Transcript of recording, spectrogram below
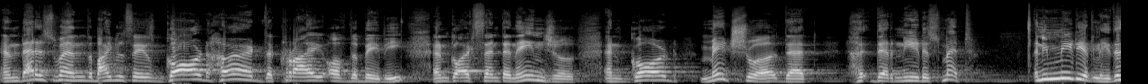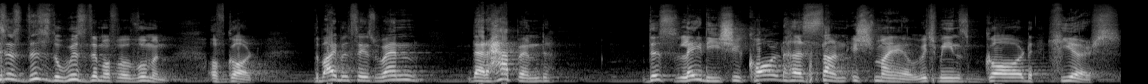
And that is when the Bible says God heard the cry of the baby and God sent an angel and God made sure that their need is met. And immediately, this is, this is the wisdom of a woman of God. The Bible says when that happened, this lady, she called her son Ishmael, which means God hears.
